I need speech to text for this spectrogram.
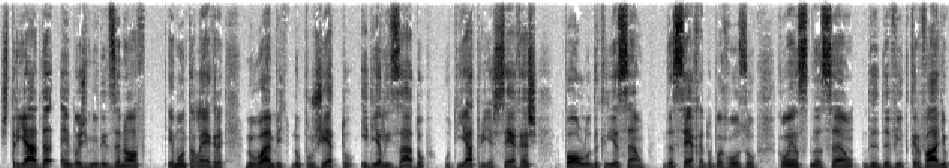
estreada em 2019 em Montalegre, no âmbito do projeto idealizado O Teatro e as Serras, Polo de Criação da Serra do Barroso, com a encenação de David Carvalho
